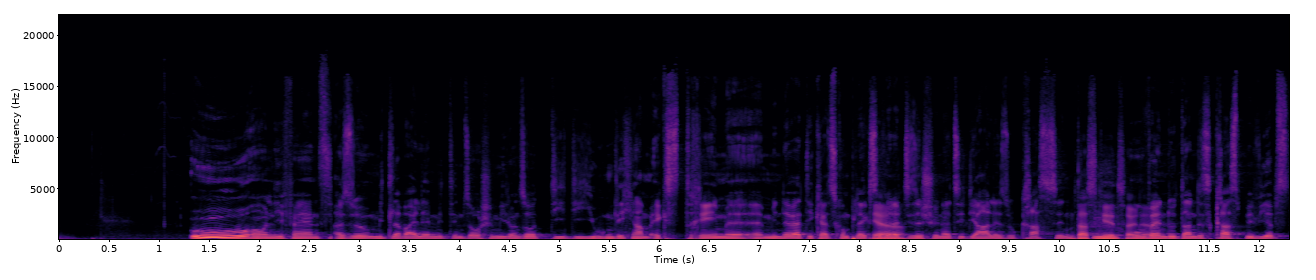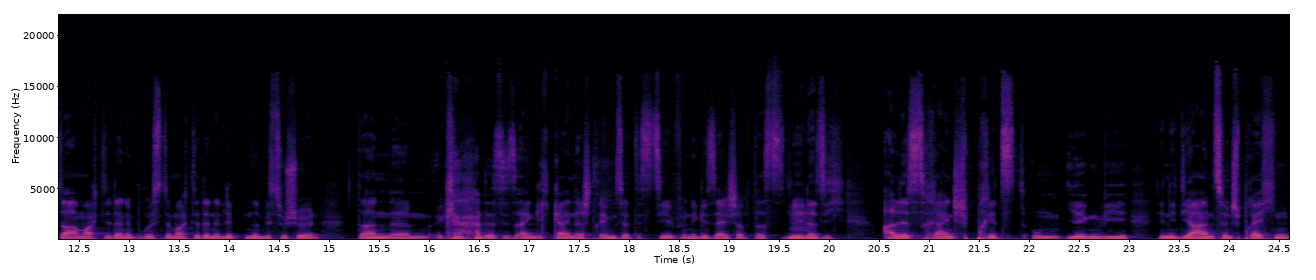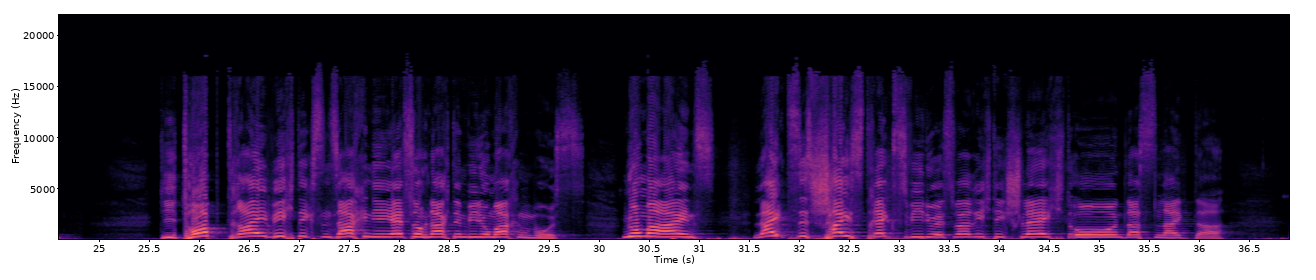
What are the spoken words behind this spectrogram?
Uh, OnlyFans. Also mittlerweile mit dem Social Media und so, die, die Jugendlichen haben extreme äh, Minderwertigkeitskomplexe, Ja. weil halt diese Schönheitsideale so krass sind. Um das Mhm. geht's halt. Und ja. wenn du dann das krass bewirbst, da mach dir deine Brüste, mach dir deine Lippen, dann bist du schön, dann ähm, klar, das ist eigentlich kein erstrebenswertes Ziel für eine Gesellschaft, dass Mhm. jeder sich alles reinspritzt, um irgendwie den Idealen zu entsprechen. Die Top 3 wichtigsten Sachen, die ihr jetzt noch nach dem Video machen muss. Nummer 1. Liked das scheiß Drecksvideo, es war richtig schlecht und lasst ein Like da.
